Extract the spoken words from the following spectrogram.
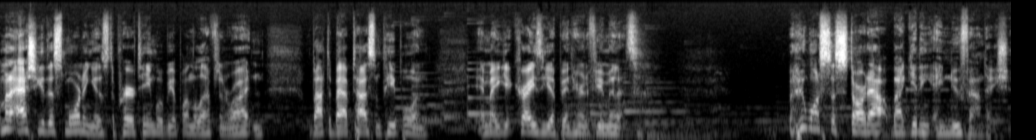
I'm going to ask you this morning as the prayer team will be up on the left and right and about to baptize some people, and it may get crazy up in here in a few minutes. But who wants to start out by getting a new foundation?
